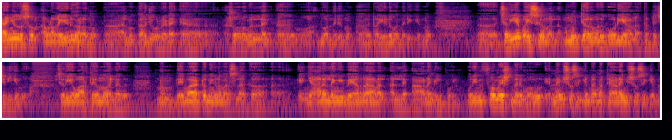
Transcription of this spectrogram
കഴിഞ്ഞ ദിവസം അവിടെ റെയ്ഡ് നടന്നു. അൽമുക്താർ ജുവലറിയുടെ ഷോറൂമിലെല്ലാം ഇത് വന്നിരുന്നു. റെയ്ഡ് വന്നിരിക്കുന്നു. ചെറിയ പൈസയൊന്നുമല്ല. മുന്നൂറ്റി അറുപത് കോടിയാണ് തട്ടിച്ചിരിക്കുന്നത്. ചെറിയ വാർത്തയൊന്നും അല്ലത് കാരണം ദയവായിട്ട് നിങ്ങൾ മനസ്സിലാക്കുക ഞാനല്ലെങ്കിൽ വേറൊരാൾ അല്ല ആണെങ്കിൽ പോലും. ഒരു ഇൻഫർമേഷൻ തരുമ്പോൾ എന്നെ വിശ്വസിക്കേണ്ട മറ്റേ വിശ്വസിക്കേണ്ട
